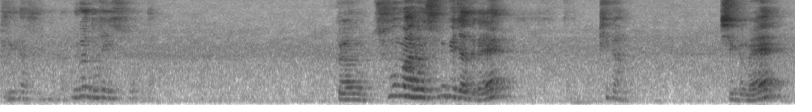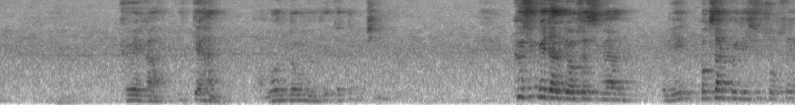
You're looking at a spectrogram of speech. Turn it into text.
부인할 수 있는가? 이건 도저히 있을 수 없다. 그런 수많은 순교자들의 피가 지금의 교회가 있게 한 원동력이 됐던 것입니다. 그 순교자들이 없었으면 우리 덕산교회도 있을 수 없어요.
